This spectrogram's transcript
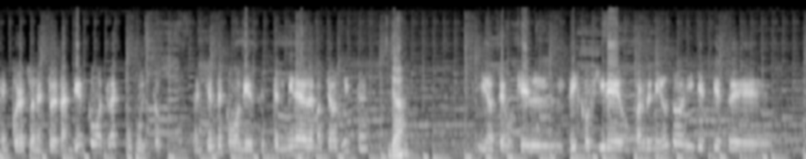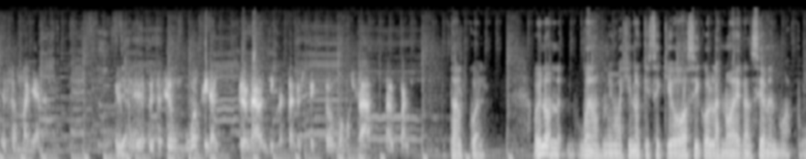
en Corazones, pero también como track oculto. ¿Me entiendes? Como que termina demasiado triste ya, y no sé, pues que el disco gire un par de minutos y que empiece Esas Mañanas. Ese es un buen final, pero claro, el disco está perfecto como está, tal cual. tal cual. Bueno, bueno, me imagino que se quedó así con las nueve canciones nomás, pues,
